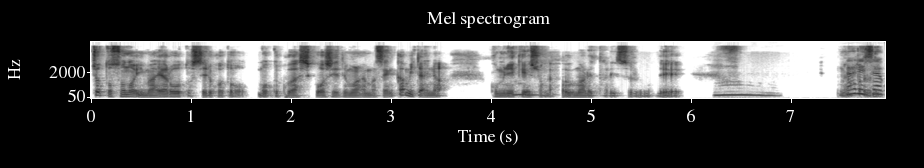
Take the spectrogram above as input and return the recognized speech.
ちょっとその今やろうとしてることをもっと詳しく教えてもらえませんか？みたいなコミュニケーションが生まれたりするので。うん。やはりじゃあ、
